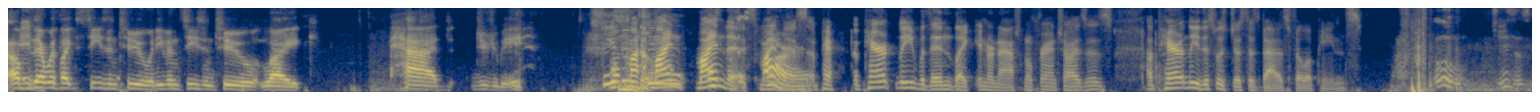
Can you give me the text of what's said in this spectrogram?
Up It- there with like season two, and even season two, like had Jujubee. well, Season mind, mind this, mind this. Appa- apparently, within like international franchises, apparently this was just as bad as Philippines. Ooh, Jesus.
